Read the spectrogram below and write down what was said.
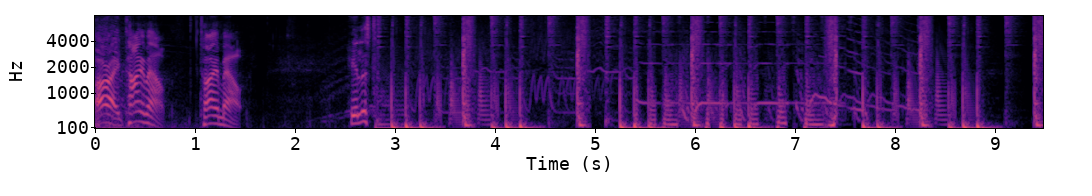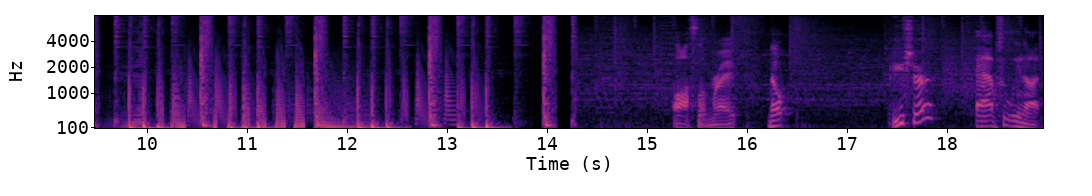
All right, timeout. Timeout. Hey, let's. Awesome, right? Nope, Are you sure? absolutely not.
